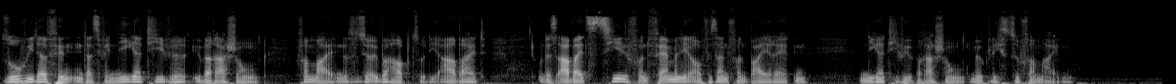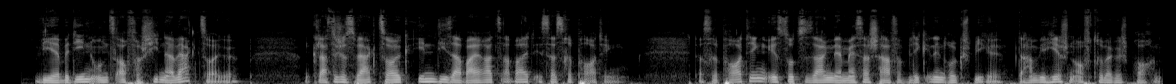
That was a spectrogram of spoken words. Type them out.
so wiederfinden, dass wir negative Überraschungen vermeiden. Das ist ja überhaupt so die Arbeit und das Arbeitsziel von Family Officern, von Beiräten, negative Überraschungen möglichst zu vermeiden. Wir bedienen uns auch verschiedener Werkzeuge. Ein klassisches Werkzeug in dieser Beiratsarbeit ist das Reporting. Das Reporting ist sozusagen der messerscharfe Blick in den Rückspiegel. Da haben wir hier schon oft drüber gesprochen.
